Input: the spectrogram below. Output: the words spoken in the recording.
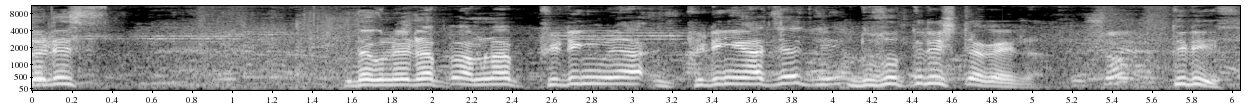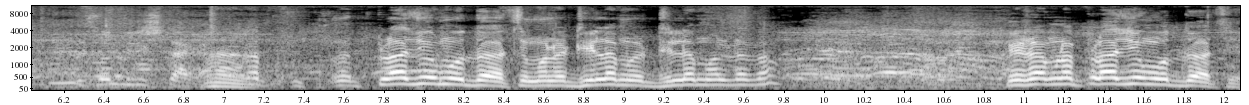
লেডিস? দেখুন এটা আপনার ফিটিং ফিটিংয়ে আছে দুশো তিরিশ টাকা এটা। দুশো? তিরিশ। দুশো ত্রিশ টাকা। হ্যাঁ। প্লাজোর মধ্যে আছে মানে ঢিলা ঢিলা মালটা দাও। এটা আপনার প্লাজোর মধ্যে আছে।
